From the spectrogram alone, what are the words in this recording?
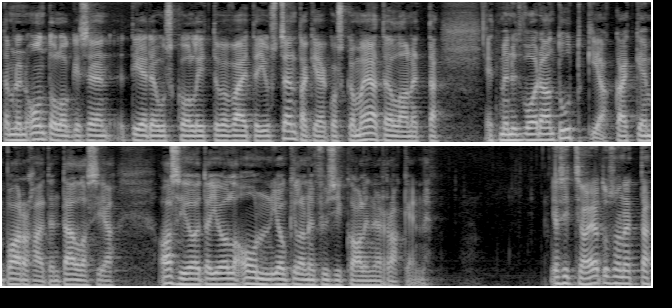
tämmöinen ontologiseen tiedeuskoon liittyvä väite just sen takia, koska me ajatellaan, että, että me nyt voidaan tutkia kaikkein parhaiten tällaisia asioita, joilla on jonkinlainen fysikaalinen rakenne. Ja sitten se ajatus on, että,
